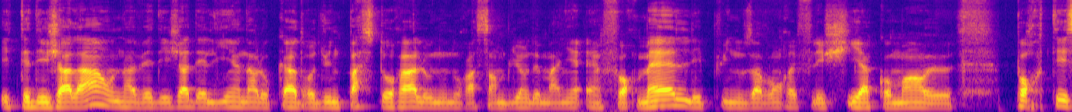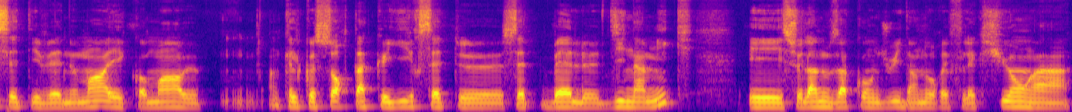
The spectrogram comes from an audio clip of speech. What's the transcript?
étaient déjà là. On avait déjà des liens dans le cadre d'une pastorale où nous nous rassemblions de manière informelle. Et puis nous avons réfléchi à comment euh, porter cet événement et comment, euh, en quelque sorte, accueillir cette, euh, cette belle dynamique. Et cela nous a conduit dans nos réflexions à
